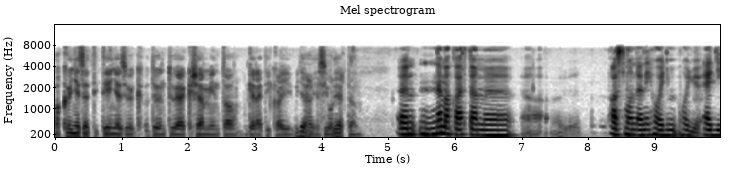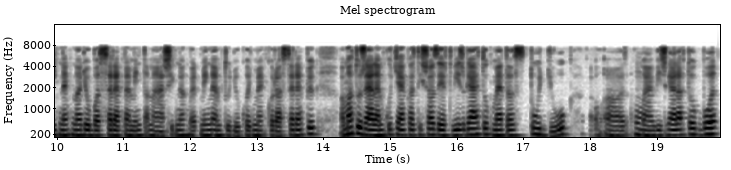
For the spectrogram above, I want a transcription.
a környezeti tényezők döntőek, sem mint a genetikai. Ugye, ezt jól értem? Nem akartam azt mondani, hogy, hogy egyiknek nagyobb a szerepe, mint a másiknak, mert még nem tudjuk, hogy mekkora a szerepük. A matuzsálem kutyákat is azért vizsgáltuk, mert azt tudjuk a humán vizsgálatokból,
